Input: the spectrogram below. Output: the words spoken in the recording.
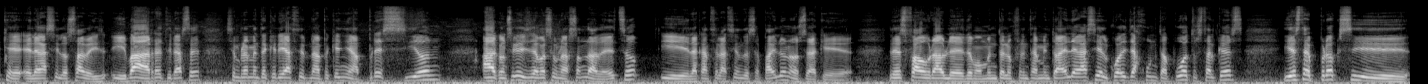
Que el Legacy lo sabe y, va a retirarse. Simplemente quería hacer una pequeña presión. Ah, consigue llevarse una sonda de hecho Y la cancelación de ese pylon O sea que le es favorable de momento el enfrentamiento a el Legacy El cual ya junta cuatro Stalkers Y este proxy...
